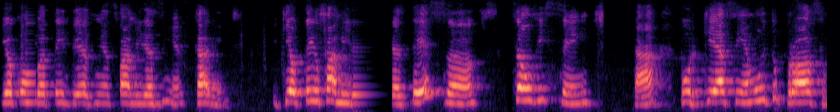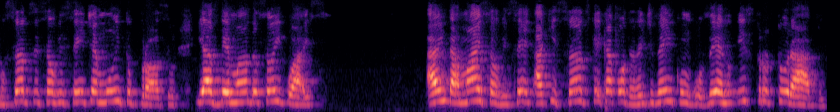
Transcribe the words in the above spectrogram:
e eu consigo atender as minhas famílias carentes. E que eu tenho famílias de Santos, São Vicente, tá? porque assim é muito próximo. Santos e São Vicente é muito próximo e as demandas são iguais. Ainda mais São Vicente, aqui Santos, o que, que acontece? A gente vem com um governo estruturado.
